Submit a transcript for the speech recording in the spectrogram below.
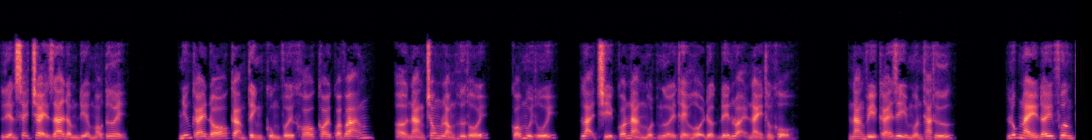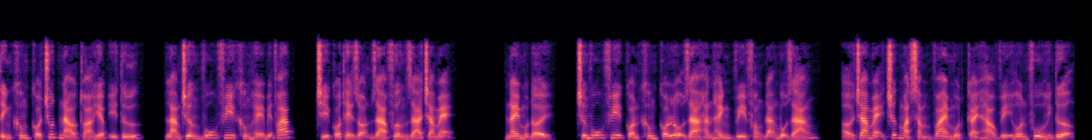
liền sẽ chảy ra đầm địa máu tươi. Những cái đó cảm tình cùng với khó coi quá vãng, ở nàng trong lòng hư thối, có mùi thối, lại chỉ có nàng một người thể hội được đến loại này thống khổ. Nàng vì cái gì muốn tha thứ? Lúc này đây phương tình không có chút nào thỏa hiệp ý tứ, làm Trương Vũ Phi không hề biện pháp, chỉ có thể dọn ra phương ra cha mẹ. Nay một đời, Trương Vũ Phi còn không có lộ ra hắn hành vi phóng đãng bộ dáng, ở cha mẹ trước mặt sắm vai một cái hảo vị hôn phu hình tượng,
